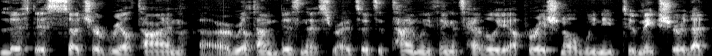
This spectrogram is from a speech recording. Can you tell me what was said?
Lyft is such a real time uh, real time business, right? So it's a timely thing. It's heavily operational. We need to make sure that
